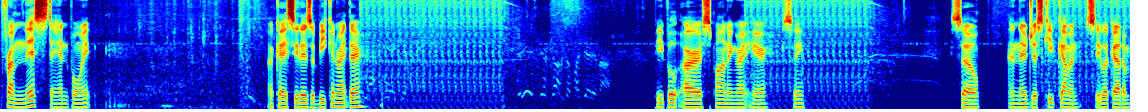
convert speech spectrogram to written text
from this standpoint. Okay, see there's a beacon right there. People are spawning right here. See? So, and they just keep coming. See, look at them.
